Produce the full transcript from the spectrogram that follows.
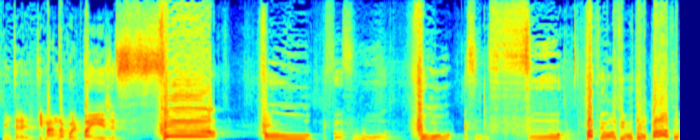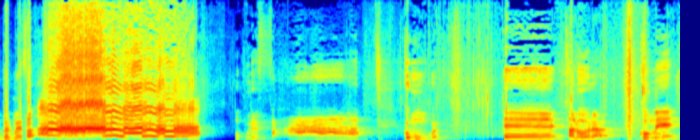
mentre ti manda a quel paese. Fa, fu, Fu, fu, fu. fu, fu. Ma se uno si butta in un palazzo per me fa... "Ah!" Oppure fa. Comunque, eh, allora, come,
